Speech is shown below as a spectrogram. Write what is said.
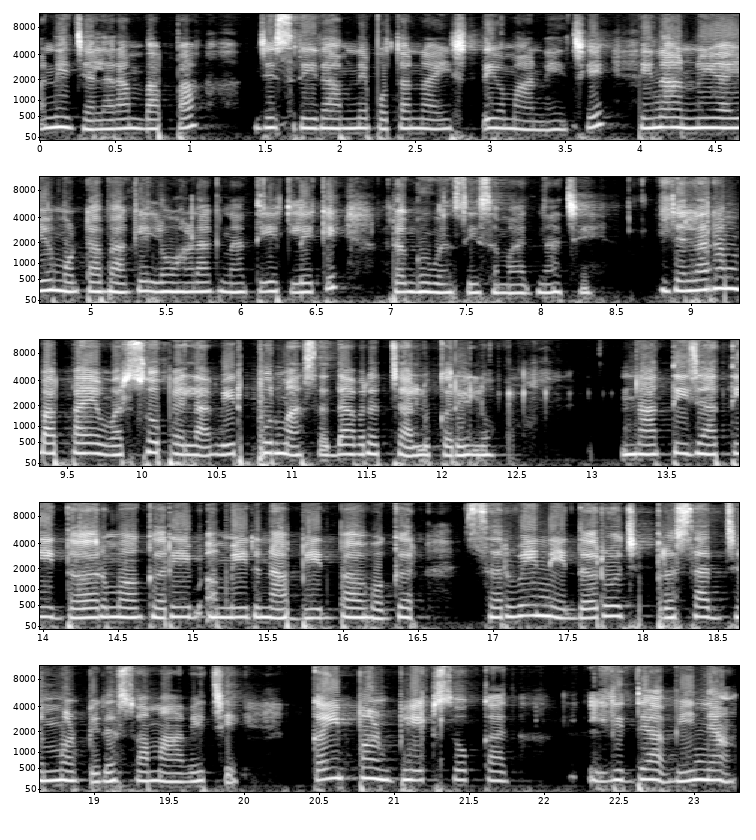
અને જલારામ બાપા, જે શ્રીરામને પોતાના ઈષ્ટદેવ માને છે, તેના અનુયાયીઓ મોટા ભાગે લોહાણા જ્ઞાતિ એટલે કે રઘુવંશી સમાજના છે. જલારામ બાપાએ વર્ષો પહેલાં વીરપુરમાં સદાવ્રત ચાલુ કરેલું. જ્ઞાતિ, જાતિ, ધર્મ, ગરીબ, અમીરના ભેદભાવ વગર સર્વેને દરરોજ પ્રસાદ જમણ પીરસવામાં આવે છે. કંઈ પણ ભેટ સોકાત લીધા વિના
